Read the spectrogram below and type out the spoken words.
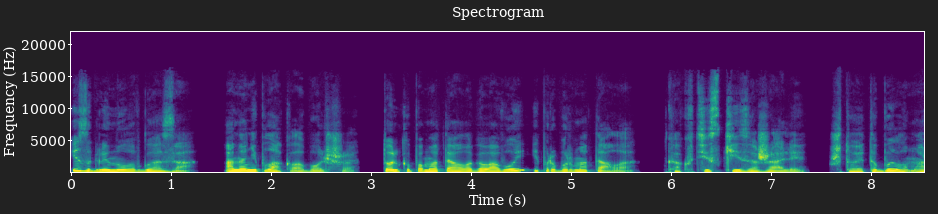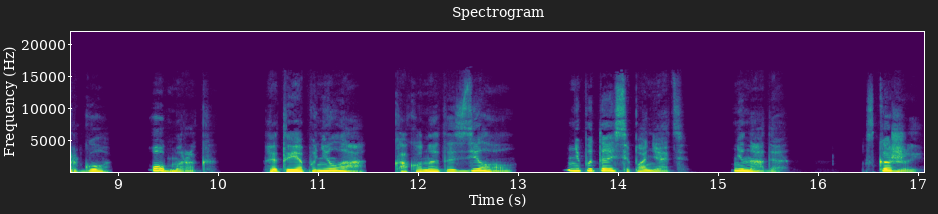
и заглянула в глаза. Она не плакала больше, только помотала головой и пробормотала. Как в тиски зажали. Что это было, Марго? Обморок. Это я поняла. Как он это сделал? Не пытайся понять. Не надо. Скажи,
